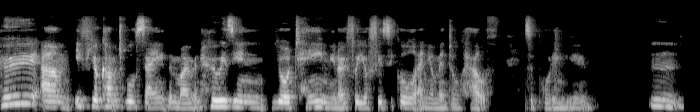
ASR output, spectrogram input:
who, um, if you're comfortable saying at the moment, who is in your team, you know, for your physical and your mental health supporting you? Mm.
